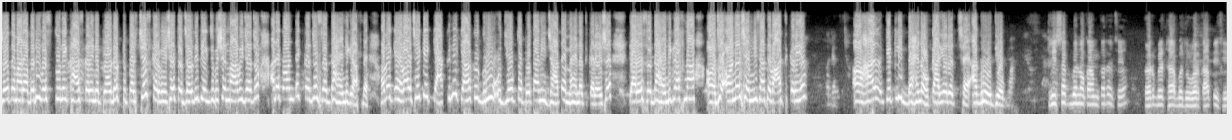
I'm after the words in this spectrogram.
જો તમારે આ બધી વસ્તુની ખાસ કરીને પ્રોડક્ટ પરચેસ કરવી છે તો જલ્દીથી એક્ઝિબિશનમાં આવી જાજો અને કોન્ટેક્ટ કરજો શ્રદ્ધા હેન્ડીક્રાફ્ટને હવે કહેવાય છે કે ક્યાંક ને ક્યાંક ગૃહ ઉદ્યોગ તો પોતાની જાતે મહેનત કરે છે. ત્યારે શ્રદ્ધા હેન્ડીક્રાફ્ટના જે ઓનર છે એમની સાથે વાત કરીએ. હાલ કેટલી બહેનો કાર્યરત છે આ ગૃહ ઉદ્યોગમાં? ત્રીસક બહેનો કામ કરે છે. ઘર બેઠા બધું વર્ક આપી છે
